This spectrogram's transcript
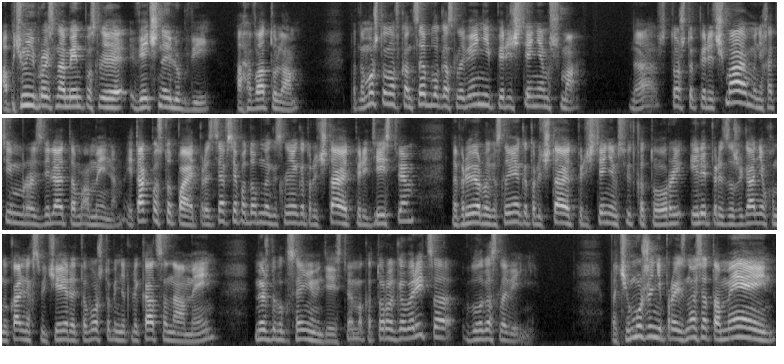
А почему не произносит Амейн после вечной любви, אהבת עולם? Потому что оно в конце благословений перед чтением Шма. Да? То, что перед шма, мы не хотим разделять там аменом. И так поступает, произнеся все подобные благословения, которые читают перед действием, например, благословения, которые читают перед чтением свитка Торы или перед зажиганием ханукальных свечей, для того, чтобы не отвлекаться на амейн между благословением и действием, о которых говорится в благословении. Почему же не произносят амейн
